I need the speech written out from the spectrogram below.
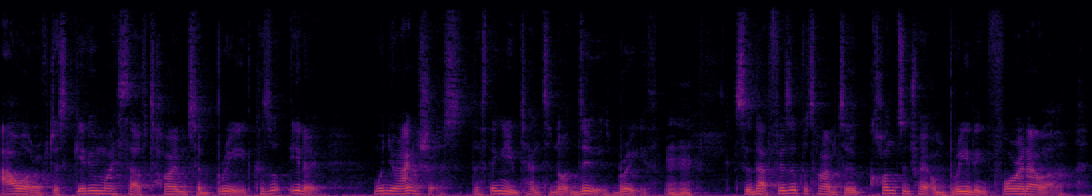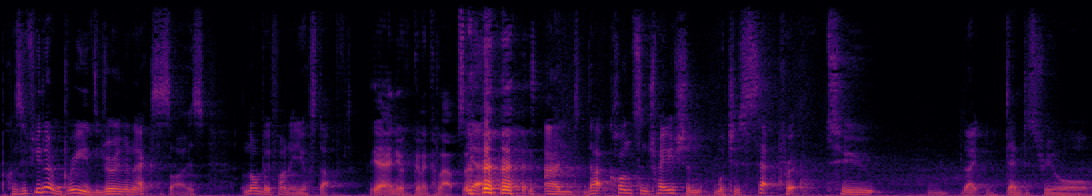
hour of just giving myself time to breathe, because you know, when you're anxious, the thing you tend to not do is breathe. hmm So that physical time to concentrate on breathing for an hour, because if you don't breathe during an exercise, not be funny, you're stuffed. Yeah, and you're going to collapse. Yeah, and that concentration, which is separate to like dentistry or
